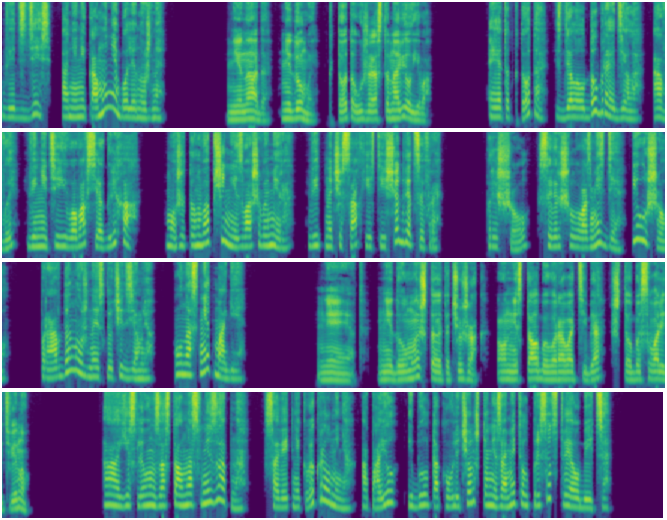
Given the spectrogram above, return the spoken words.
Ведь здесь они никому не были нужны. «Не надо, не думай. Кто-то уже остановил его». Этот кто-то сделал доброе дело, а вы вините его во всех грехах. Может, он вообще не из вашего мира, ведь на часах есть еще две цифры. Пришел, совершил возмездие и ушел. Правда, нужно исключить Землю. У нас нет магии?» «Нет, не думаю, что это чужак. Он не стал бы воровать тебя, чтобы свалить вину». «А если он застал нас внезапно? Советник выкрал меня, опоил и был так увлечен, что не заметил присутствия убийцы».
